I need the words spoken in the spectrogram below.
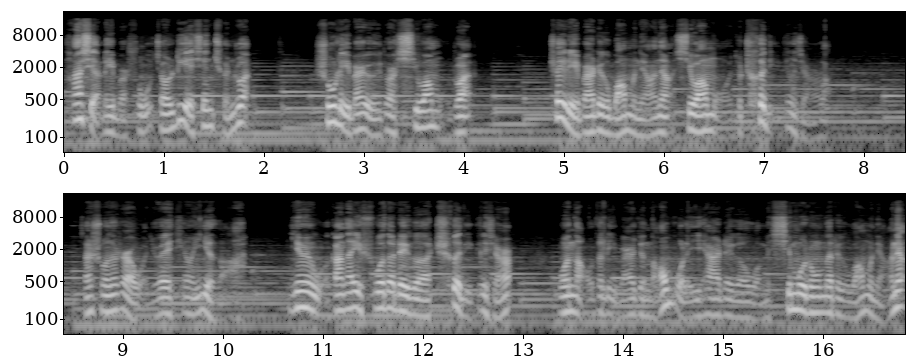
他写了一本书叫《列仙全传》，书里边有一段西王母传，这里边这个王母娘娘西王母就彻底定型了。咱说到这儿，我觉得也挺有意思啊，因为我刚才一说到这个彻底定型，我脑子里边就脑补了一下这个我们心目中的这个王母娘娘，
